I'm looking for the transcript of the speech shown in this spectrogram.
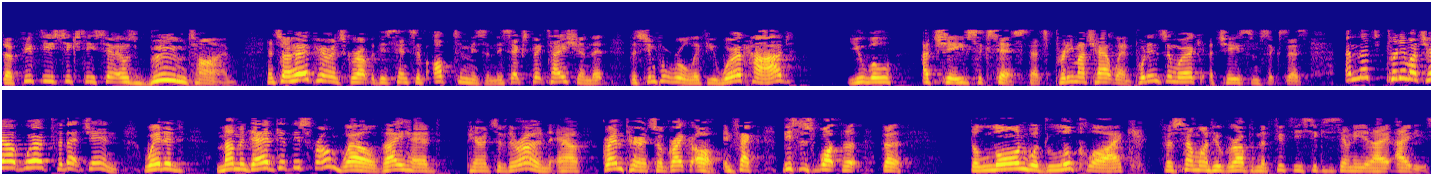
the 50s, 60s, 70s, it was boom time. And so her parents grew up with this sense of optimism, this expectation that the simple rule, if you work hard, you will achieve success. That's pretty much how it went. Put in some work, achieve some success. And that's pretty much how it worked for that gen. Where did mum and dad get this from? Well, they had parents of their own. Our grandparents or great, oh, in fact, this is what the, the, the lawn would look like for someone who grew up in the 50s, 60s, 70s, 80s.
